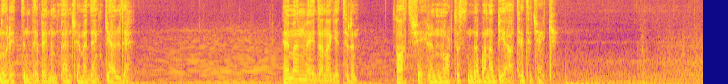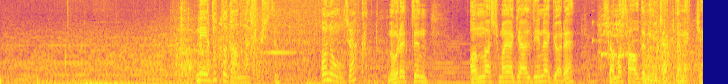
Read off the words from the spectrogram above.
Nurettin de benim pençeme denk geldi. Hemen meydana getirin. Taht şehrinin ortasında bana biat edecek. Mevdut'la da anlaşmıştın. O ne olacak? Nurettin anlaşmaya geldiğine göre Şam'a saldırmayacak demek ki.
